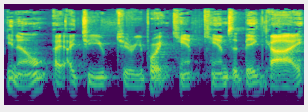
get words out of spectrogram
you know, I, I, to you to your point, Cam, Cam's a big guy,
